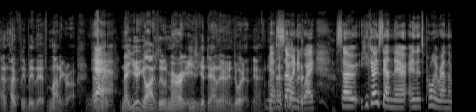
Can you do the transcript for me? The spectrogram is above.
and hopefully be there for Mardi Gras. I mean, Yeah. now you guys live in America, you should get down there and enjoy it. Yeah. Yes. So anyway, so he goes down there, and it's probably around the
